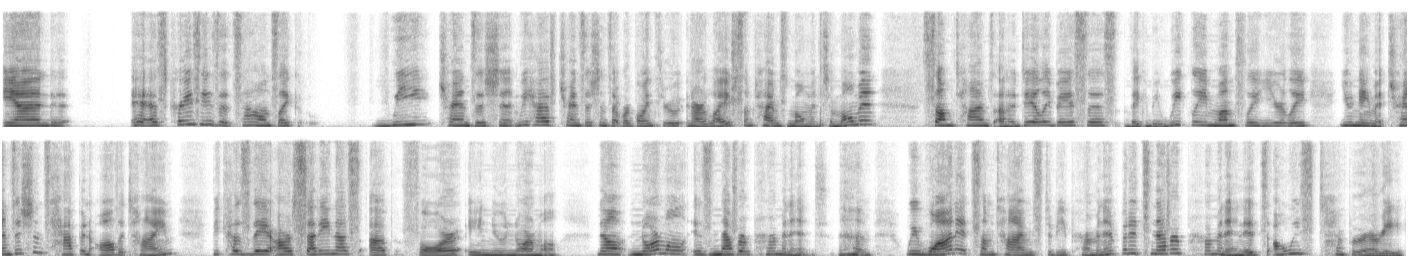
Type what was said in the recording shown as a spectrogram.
And as crazy as it sounds, like we transition, we have transitions that we're going through in our life, sometimes moment to moment, sometimes on a daily basis. They can be weekly, monthly, yearly, you name it. Transitions happen all the time because they are setting us up for a new normal. Now, normal is never permanent. we want it sometimes to be permanent, but it's never permanent. It's always temporary.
